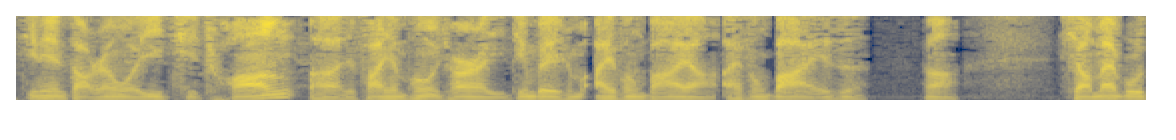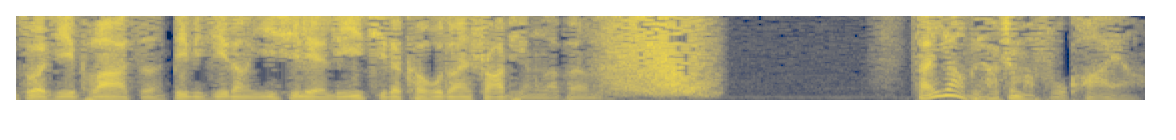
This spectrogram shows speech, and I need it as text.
今天早上我一起床啊，就发现朋友圈啊已经被什么 iPhone 八呀、iPhone 八 S 啊、小卖部座机 Plus、BB 机等一系列离奇的客户端刷屏了，朋友们，咱要不要这么浮夸呀？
